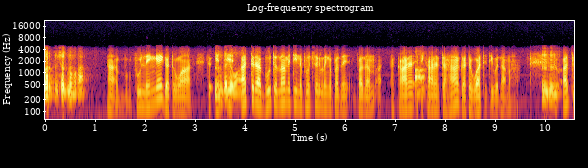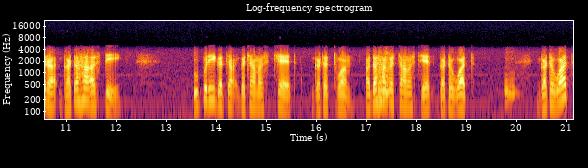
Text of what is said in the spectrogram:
कर्तुं शक्नुमः? हा गतवान् हम्म। अत्र भूतलम् इति नपुंसकलिङ्गपदे पदं कारण इति कारणतः घटवत् इति वदामः। अत्र घटः अस्ति। उपरि गच्छ गच्छामश्चेत् घटत्वम्। अधः हम्म। गच्छामश्चेत् घटवत्। हम्म, घटवत्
